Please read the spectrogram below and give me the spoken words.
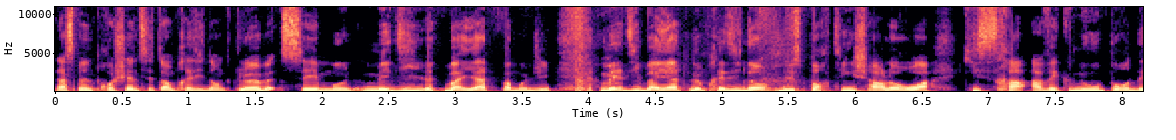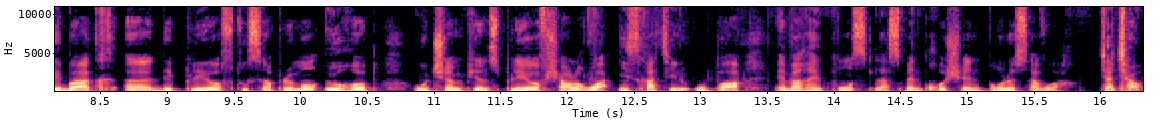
La semaine prochaine, c'est un président club. C'est Mehdi Bayat, pas Moji. Mehdi Bayat, le président du Sporting Charleroi, qui sera avec nous pour débattre euh, des playoffs, tout simplement Europe ou Champions Playoffs. Charleroi y sera-t-il ou pas? Eh ben, réponse la semaine prochaine pour le savoir. Ciao, ciao.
